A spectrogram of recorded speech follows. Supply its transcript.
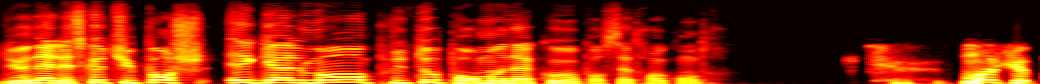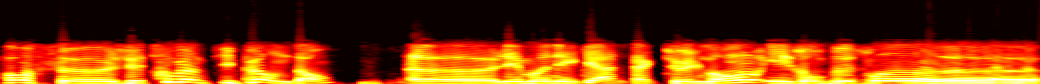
Lionel? Est-ce que tu penches également plutôt pour Monaco pour cette rencontre? Moi, je pense, euh, je trouve un petit peu en dedans, euh, les Monégas actuellement. Ils ont besoin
